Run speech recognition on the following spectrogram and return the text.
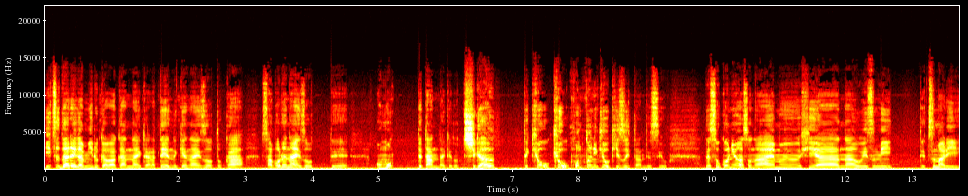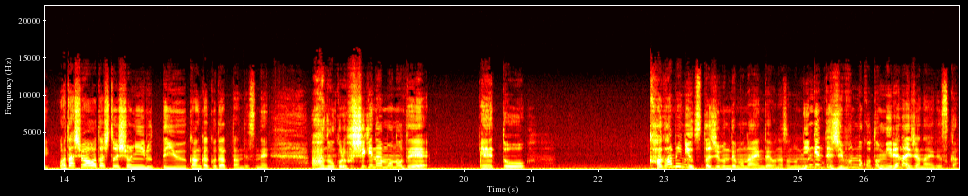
いつ誰が見るかわかんないから手抜けないぞとか、サボれないぞって思ってたんだけど、違うって今日、今日、本当に今日気づいたんですよ。で、そこにはその I'm here now with me って、つまり、私は私と一緒にいるっていう感覚だったんですね。あの、これ不思議なもので、えー、っと、鏡に映った自分でもないんだよな。その人間って自分のこと見れないじゃないですか。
